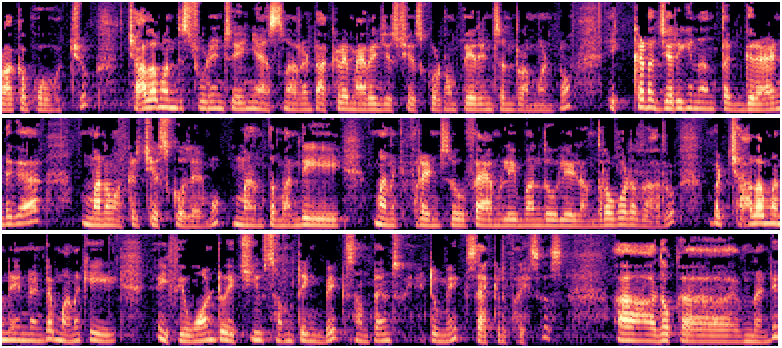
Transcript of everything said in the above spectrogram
రాకపోవచ్చు. చాలామంది స్టూడెంట్స్ ఏం చేస్తున్నారంటే అక్కడే మ్యారేజెస్ చేసుకోవడం పేరెంట్స్ని రమ్మంటాం. ఇక్కడ జరిగినంత గ్రాండ్గా మనం అక్కడ చేసుకోలేము. అంతమంది మనకి ఫ్రెండ్స్ ఫ్యామిలీ బంధువులు వీళ్ళందరూ కూడా రారు. బట్ చాలామంది ఏంటంటే మనకి if you want to achieve something big sometimes we to make sacrifices అదొక ఉందండి.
